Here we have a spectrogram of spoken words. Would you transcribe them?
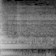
you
